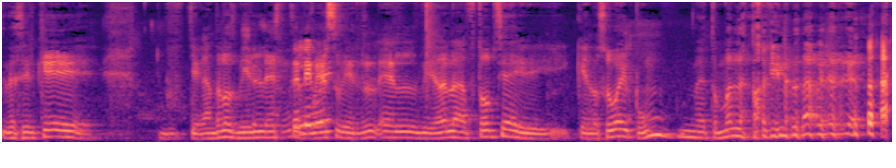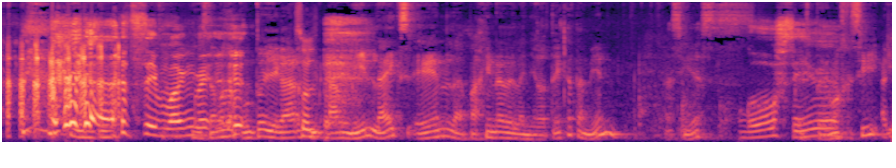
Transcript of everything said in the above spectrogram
decir que llegando a los mil este, voy a subir el video de la autopsia y que lo suba y pum, me toman la página a la verga. Simón, güey. Estamos a punto de llegar Sol- a mil likes en la página de la ñeroteca también. Así es. Uf, sí. Esperemos que sí. Así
